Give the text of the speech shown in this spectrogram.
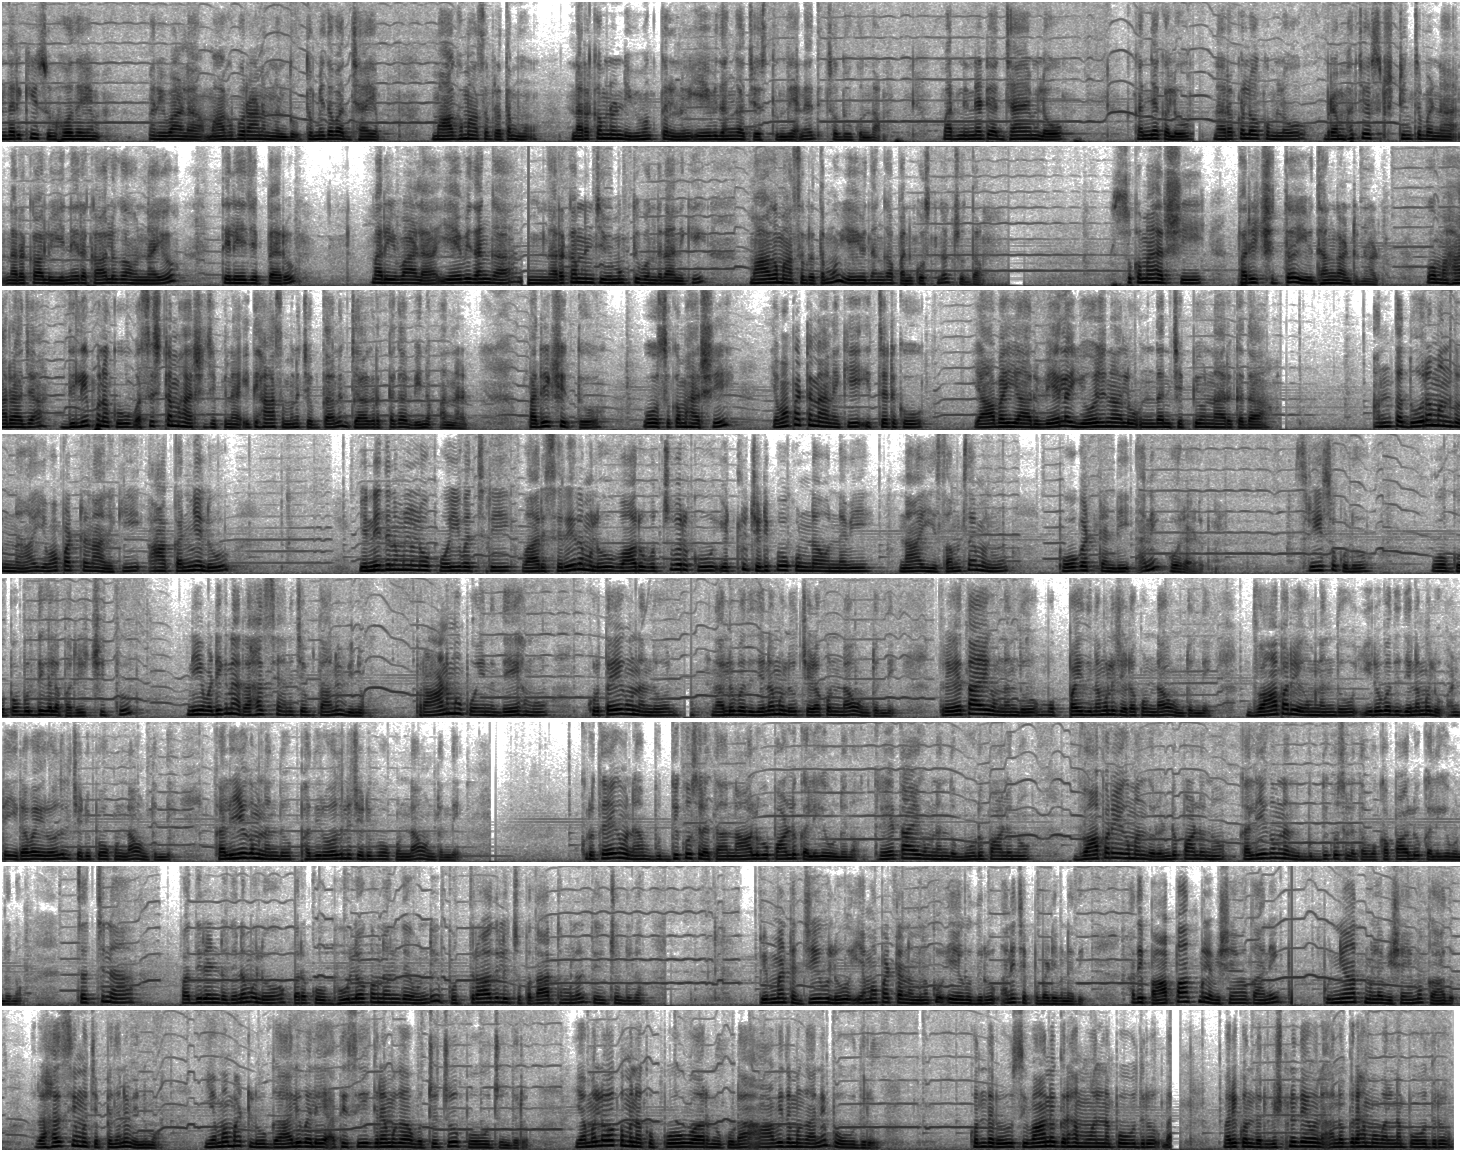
అందరికీ శుభోదయం. మరి వాళ్ళ మాఘపురాణం నందు తొమ్మిదవ అధ్యాయం. మాఘమాస వ్రతము నరకం నుండి విముక్తులను ఏ విధంగా చేస్తుంది అనేది చదువుకుందాం. మరి నిన్నటి అధ్యాయంలో కన్యకలు నరకలోకంలో బ్రహ్మచే సృష్టించబడిన నరకాలు ఎన్ని రకాలుగా ఉన్నాయో తెలియజెప్పారు. మరి ఇవాళ ఏ విధంగా నరకం నుంచి విముక్తి పొందడానికి మాఘమాస వ్రతము ఏ విధంగా పనికొస్తుందో చూద్దాం. సుఖమహర్షి పరీక్షిత్తో ఈ విధంగా అంటున్నాడు. ఓ మహారాజా దిలీపునకు వశిష్ఠ మహర్షి చెప్పిన ఇతిహాసమును చెబుతాను జాగ్రత్తగా విను అన్నాడు. పరీక్షిత్తు ఓ సుఖమహర్షి యమపట్టణానికి ఇచ్చటకు యాభై ఆరు వేల యోజనాలు ఉందని చెప్పి ఉన్నారు కదా. అంత దూరమందున్న యమపట్టణానికి ఆ కన్యలు ఎన్ని దినములలో పోయి వచ్చిరి? వారి శరీరములు వారు వచ్చు వరకు ఎట్లు చెడిపోకుండా ఉన్నవి? నా ఈ సంశయమును పోగొట్టండి అని కోరాడు. శ్రీసుకుడు ఓ గొప్ప బుద్ధిగల పరీక్షిత్తు నీవడిగిన రహస్యాన్ని చెబుతాను విను. ప్రాణము పోయిన దేహము కృతయుగమునందు నలుబది దినములు చెడకుండా ఉంటుంది. త్రేతాయుగమునందు ముప్పై దినములు చెడకుండా ఉంటుంది. ద్వాపరయుగమునందు ఇరవై దినములు అంటే ఇరవై రోజులు చెడిపోకుండా ఉంటుంది. కలియుగమునందు పది రోజులు చెడిపోకుండా ఉంటుంది. కృతయుగమున బుద్ధి కుశలత నాలుగు పాళ్ళు కలిగి ఉండును. త్రేతాయుగమునందు మూడు పాళ్ళును ద్వాపరయుగమందు రెండు పాళ్ళును కలియుగమునందు బుద్ధి కుశలత ఒక పాలు కలిగి ఉండును. చచ్చిన పది రెండు దినములు వరకు భూలోకమునందే ఉండి పుత్రాదులిచ్చు పదార్థములను తించుండును పిమ్మట జీవులు యమపట్టణమునకు ఏగుదురు అని చెప్పబడి ఉన్నది అది పాపాత్ముల విషయము కానీ పుణ్యాత్ముల విషయము కాదు. రహస్యము చెప్పేదను వినుము. యమభట్లు గాలివలే అతి శీఘ్రముగా వచ్చుచూ పోవుచుందురు. యమలోకమునకు పోవువారును కూడా ఆ విధముగానే పోవుదురు. కొందరు శివానుగ్రహం వలన పోవుదురు మరికొందరు విష్ణుదేవుని అనుగ్రహం వలన పోవుదురు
